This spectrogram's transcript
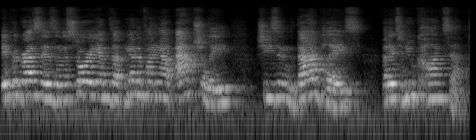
It progresses and the story ends up, you end up finding out actually she's in the bad place, but it's a new concept.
